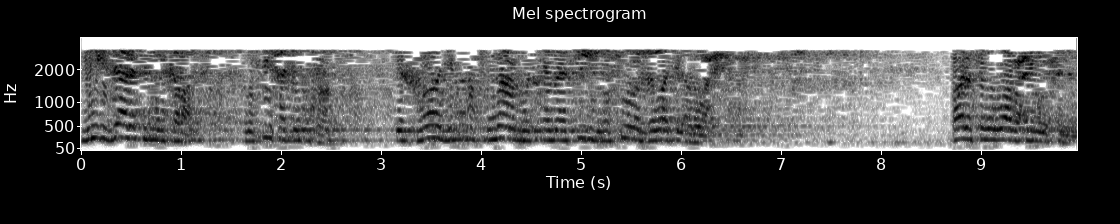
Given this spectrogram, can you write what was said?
من إزالة المنكرات نصيحه أخرى إخراج الأصنام والتماثيل وصور ذوات الأرواح. قال صلى الله عليه وسلم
